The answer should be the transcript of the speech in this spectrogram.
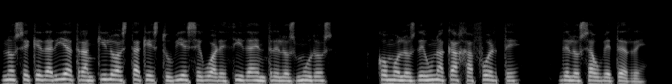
no se quedaría tranquilo hasta que estuviese guarecida entre los muros, como los de una caja fuerte, de los AVTR.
